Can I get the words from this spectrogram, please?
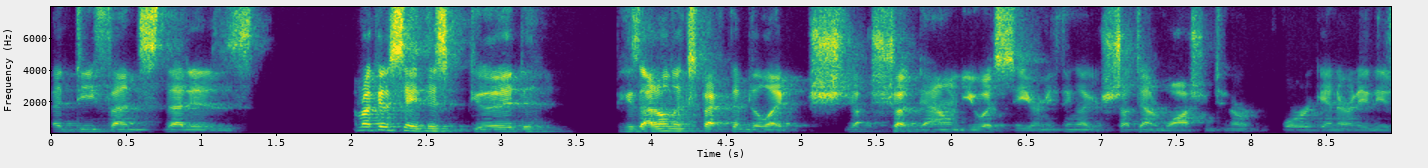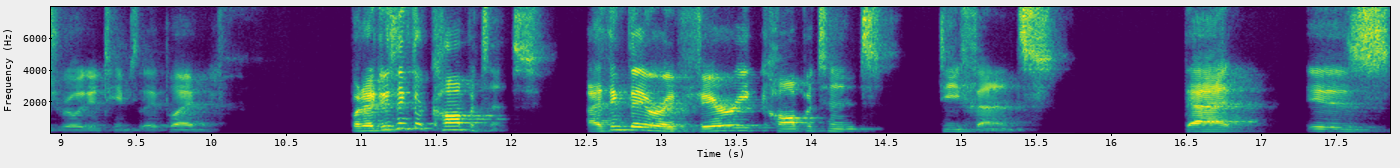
a defense that is I'm not going to say this good because I don't expect them to like sh- shut down USC or anything like or shut down Washington or Oregon or any of these really good teams that they play. But I do think they're competent. I think they are a very competent defense that is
